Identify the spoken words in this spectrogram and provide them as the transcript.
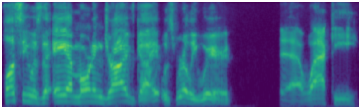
Plus, he was the AM morning drive guy. It was really weird. Yeah, wacky,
